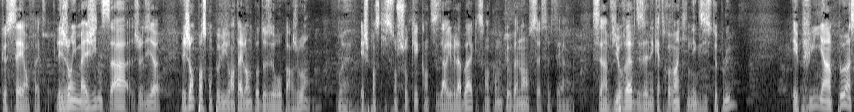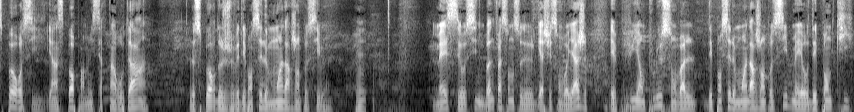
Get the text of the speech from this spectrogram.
que c'est en fait. Les gens imaginent ça. Je veux dire, les gens pensent qu'on peut vivre en Thaïlande pour 2 euros par jour. Ouais. Et je pense qu'ils sont choqués quand ils arrivent là-bas et qu'ils se rendent compte que bah non, c'est- c'est un, c'est un vieux rêve des années 80 qui n'existe plus. Et puis il y a un peu un sport aussi. Il y a un sport parmi certains routards, le sport de je vais dépenser le moins d'argent possible. Mm. Mais c'est aussi une bonne façon de se gâcher son voyage. Et puis en plus, on va le dépenser le moins d'argent possible, mais au dépend de qui.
